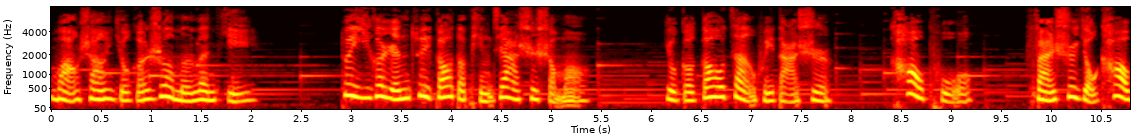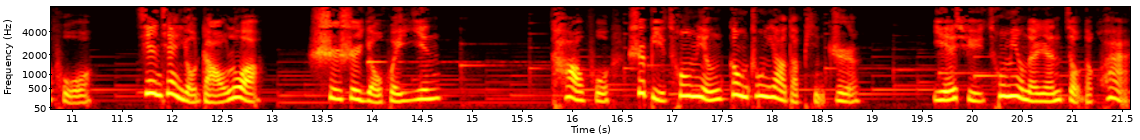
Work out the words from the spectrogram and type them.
网上有个热门问题：对一个人最高的评价是什么？有个高赞回答是：靠谱。凡事有靠谱，件件有着落，事事有回音。靠谱是比聪明更重要的品质。也许聪明的人走得快，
